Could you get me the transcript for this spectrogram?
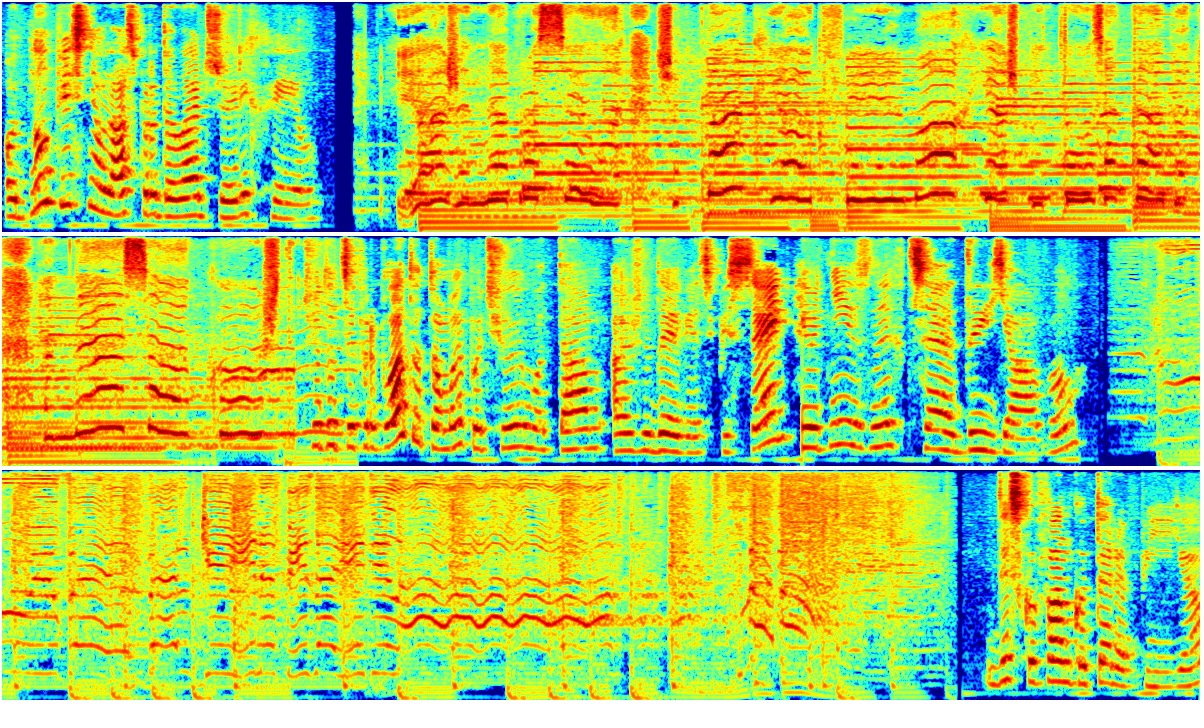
Одну пісню у нас продала Джері Хейл. Я же не просила, щоб так, як в фільмах, я ж піду за тебе, а не за кошти. Щодо циферблату, то ми почуємо там аж 9 пісень, і одні з них це Диявол. Дискофанкотерапія.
